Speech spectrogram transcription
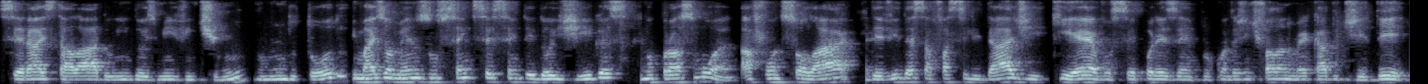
será instalado em 2021 no mundo todo e mais ou menos uns 162 gigas no próximo ano. A fonte solar, devido a essa facilidade que é você, por exemplo, quando a gente fala no mercado de GD,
